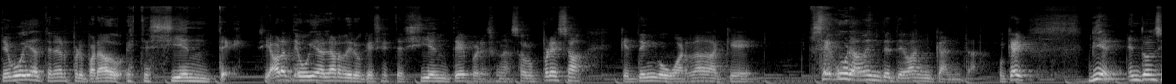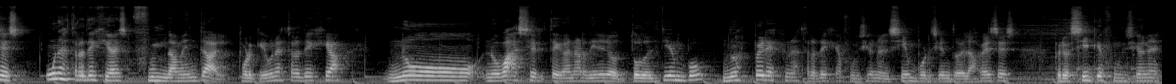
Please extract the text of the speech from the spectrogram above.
te voy a tener preparado este 100T. Ahora te voy a hablar de lo que es este 100T, pero es una sorpresa que tengo guardada que seguramente te va a encantar. ¿ok? Bien, entonces una estrategia es fundamental porque una estrategia no, no, va a hacerte ganar dinero todo el tiempo. No esperes que una estrategia funcione el 100% de las veces, pero sí que funcione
